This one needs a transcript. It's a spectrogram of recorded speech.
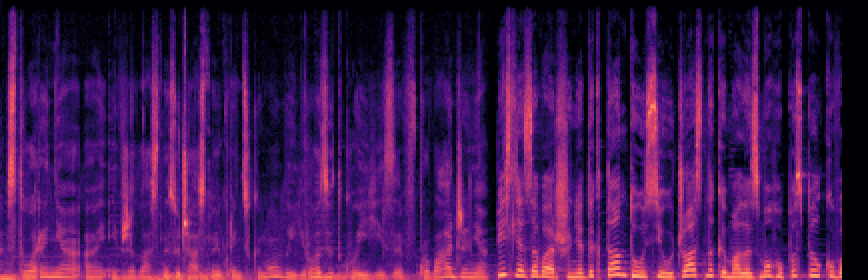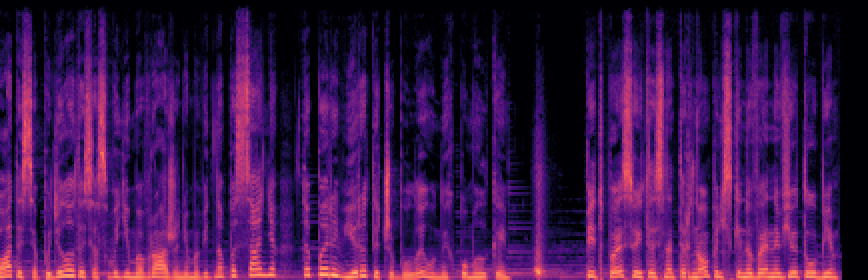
створення е, і вже власне сучасної української мови, її розвитку, її з- впровадження. Після завершення диктанту усі учасники мали змогу поспілкуватися, поділитися своїми враженнями від написання та перевірити, чи були у них помилки. Підписуйтесь на тернопільські новини в Ютубі.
